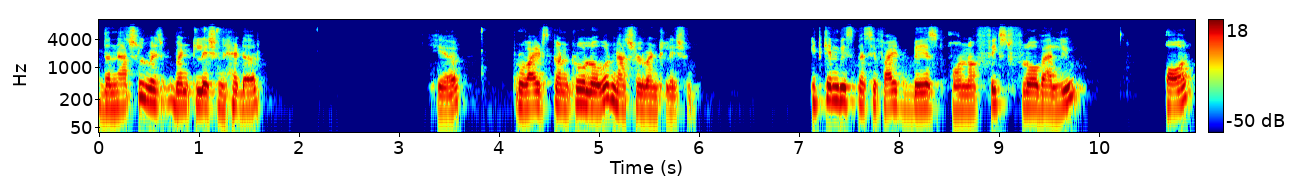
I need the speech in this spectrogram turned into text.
The natural ventilation header here provides control over natural ventilation. It can be specified based on a fixed flow value or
